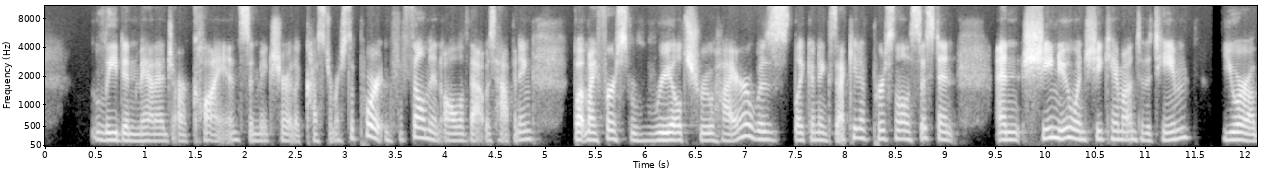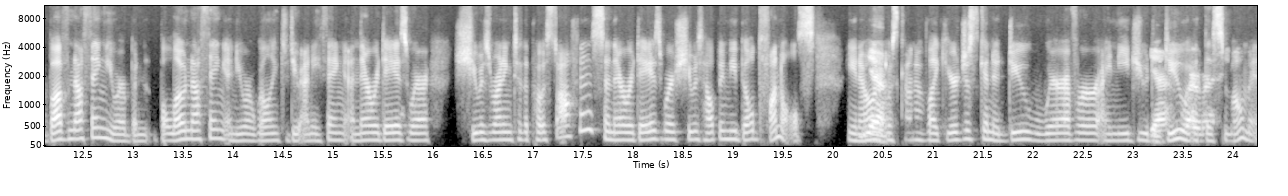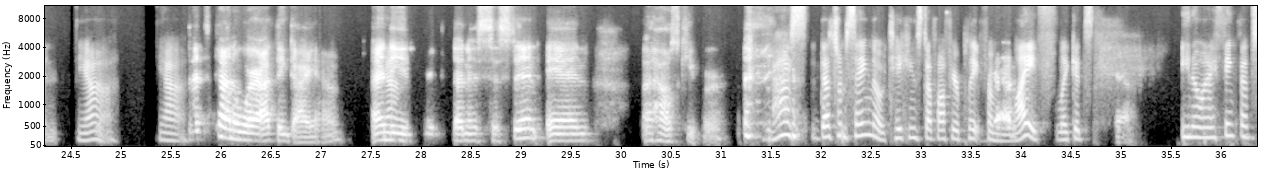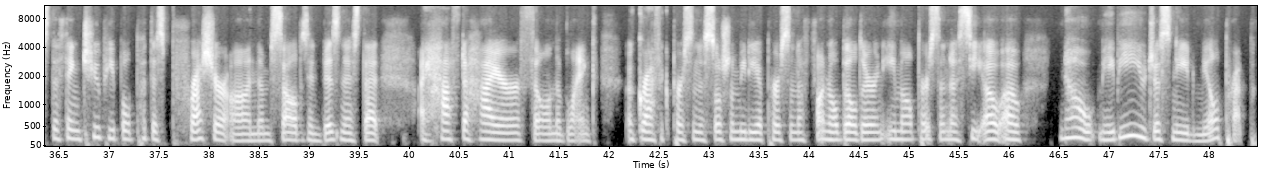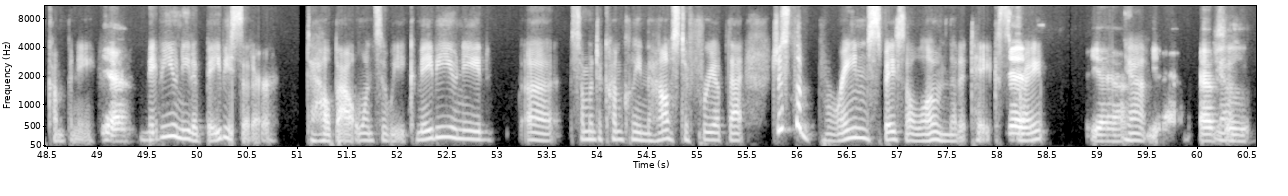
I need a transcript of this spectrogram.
lead and manage our clients and make sure the customer support and fulfillment all of that was happening. But my first real true hire was like an executive personal assistant and she knew when she came onto the team you are above nothing you are below nothing and you are willing to do anything. And there were days where she was running to the post office and there were days where she was helping me build funnels you know yeah. it was kind of like you're just going to do wherever i need you to yeah, do at this moment. yeah yeah. That's kind of where i think i am I yeah. need an assistant and a housekeeper. yes, that's what I'm saying though, taking stuff off your plate from yeah. life. Like it's yeah. you know, and I think that's the thing too. People put this pressure on themselves in business that I have to hire fill in the blank, a graphic person, a social media person, a funnel builder, an email person, a COO. No, maybe you just need meal prep company. Yeah. Maybe you need a babysitter to help out once a week. Maybe you need uh, someone to come clean the house to free up that just the brain space alone that it takes, yes. right? Yeah, yeah, yeah, absolutely. Yeah.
